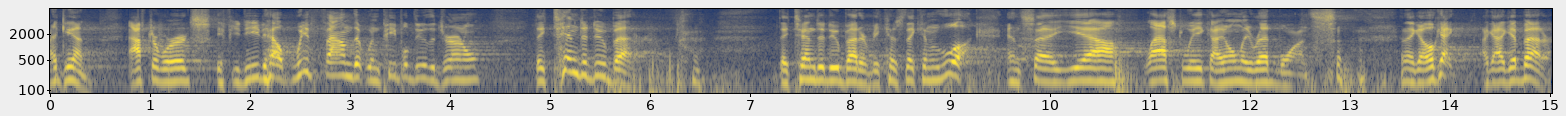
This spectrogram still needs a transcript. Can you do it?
Again, afterwards, if you need help, we've found that when people do the journal, they tend to do better. they tend to do better because they can look and say, Yeah, last week I only read once. and they go, Okay, I got to get better.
